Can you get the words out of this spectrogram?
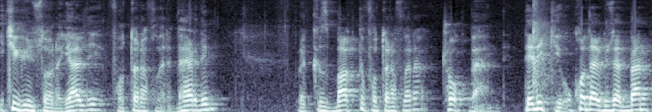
İki gün sonra geldi. Fotoğrafları verdim. Ve kız baktı fotoğraflara çok beğendi. Dedi ki o kadar güzel ben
